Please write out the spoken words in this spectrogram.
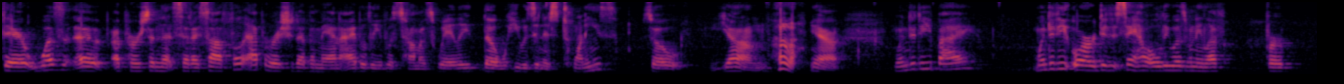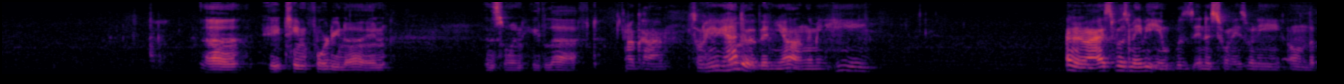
there was a, a person that said, I saw a full apparition of a man I believe was Thomas Whaley, though he was in his 20s, so young. Huh. Yeah. When did he buy? When did he, or did it say how old he was when he left for Uh, 1849 is when he left. Okay. So he had to have been young. I mean, he. I don't know. I suppose maybe he was in his twenties when he owned the,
